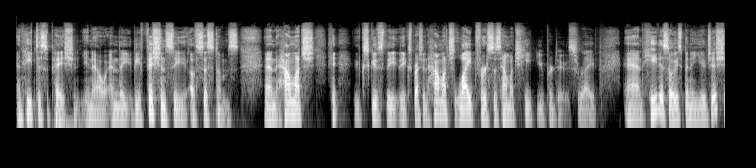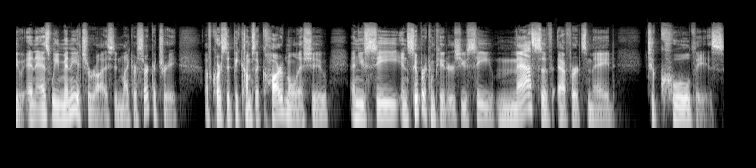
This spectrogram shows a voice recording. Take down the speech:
and heat dissipation, you know, and the, the efficiency of systems and how much, excuse the, the expression, how much light versus how much heat you produce, right? And heat has always been a huge issue. And as we miniaturized in microcircuitry, of course, it becomes a cardinal issue. And you see in supercomputers, you see massive efforts made to cool these.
